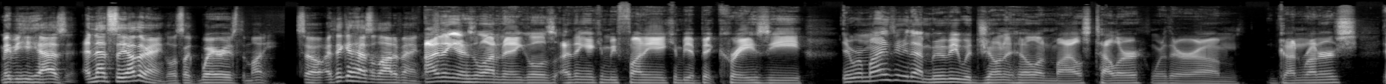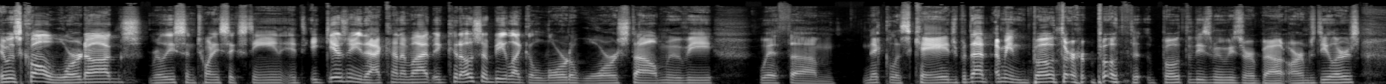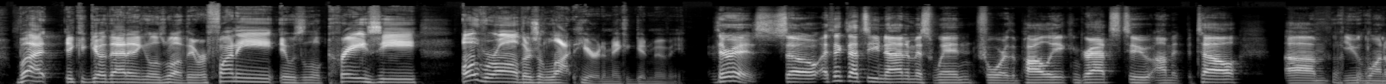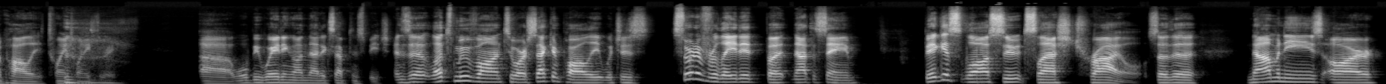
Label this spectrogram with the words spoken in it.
maybe he hasn't. And that's the other angle. It's like where is the money? So I think it has a lot of angles. I think it has a lot of angles. I think it can be funny. It can be a bit crazy. It reminds me of that movie with Jonah Hill and Miles Teller where they're um, gun runners. It was called War Dogs, released in 2016. It, it gives me that kind of vibe. It could also be like a Lord of War style movie with um, Nicolas Cage, but that I mean both are both both of these movies are about arms dealers, but it could go that angle as well. They were funny, it was a little crazy. Overall, there's a lot here to make a good movie. There is. So I think that's a unanimous win for the Paulie. Congrats to Amit Patel. Um, you won a Paulie 2023. Uh, we'll be waiting on that acceptance speech. And so let's move on to our second Paulie, which is sort of related but not the same. Biggest lawsuit slash trial. So the nominees are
